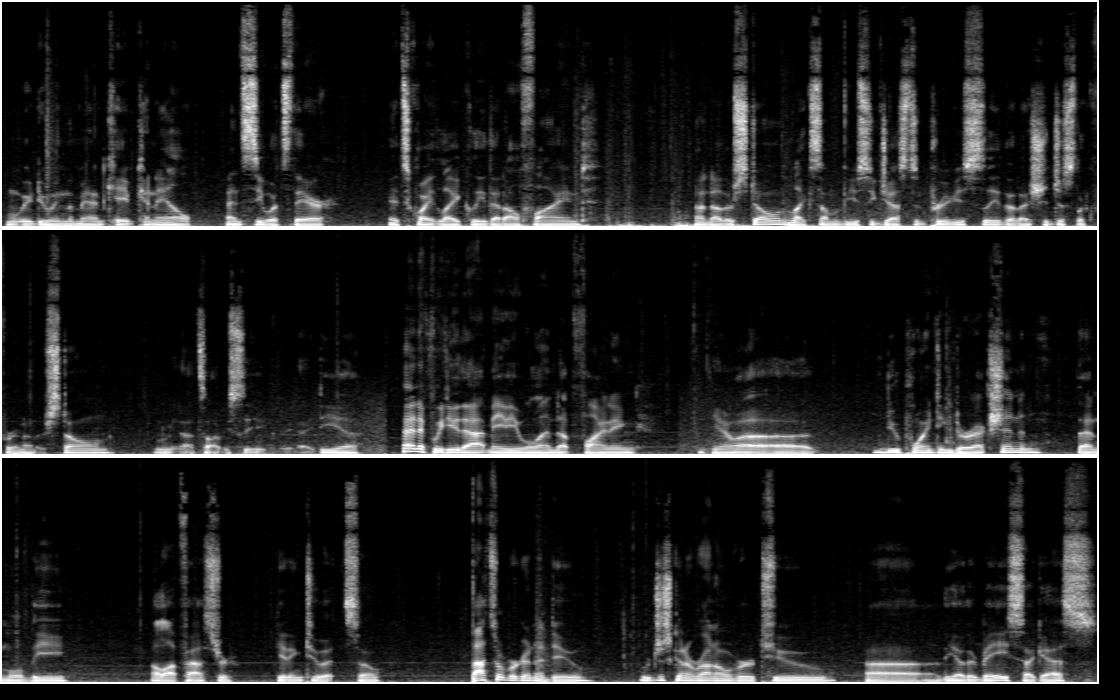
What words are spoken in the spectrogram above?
when we were doing the Man Cave Canal and see what's there. It's quite likely that I'll find another stone, like some of you suggested previously, that I should just look for another stone. I mean, that's obviously a great idea. And if we do that, maybe we'll end up finding, you know, a, a new pointing direction and then we'll be a lot faster getting to it. So that's what we're going to do. We're just going to run over to uh, the other base, I guess,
